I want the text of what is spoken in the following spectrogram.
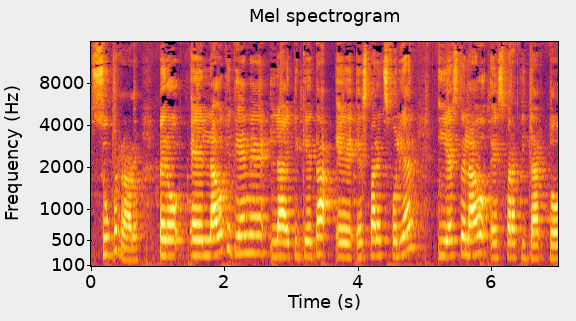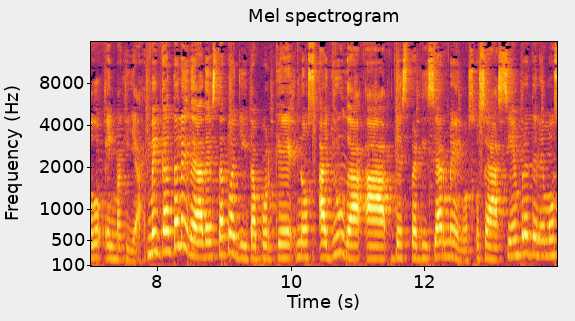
súper raro. Pero el lado que tiene la etiqueta eh, es para exfoliar y este lado es para quitar todo el maquillaje. Me encanta la idea de esta toallita porque nos ayuda a desperdiciar menos. O sea, siempre tenemos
